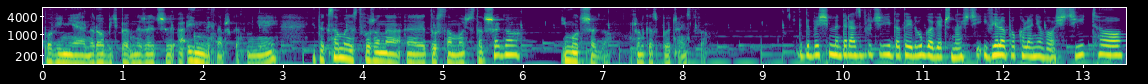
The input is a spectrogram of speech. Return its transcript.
powinien robić pewne rzeczy, a innych na przykład mniej. I tak samo jest tworzona e, tożsamość starszego i młodszego członka społeczeństwa. Gdybyśmy teraz wrócili do tej długowieczności i wielopokoleniowości, to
